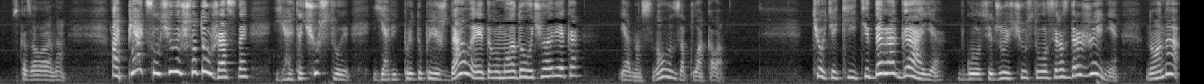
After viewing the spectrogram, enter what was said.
– сказала она. Опять случилось что-то ужасное. Я это чувствую. Я ведь предупреждала этого молодого человека. И она снова заплакала. «Тетя Кити, дорогая!» В голосе Джойс чувствовалось раздражение, но она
